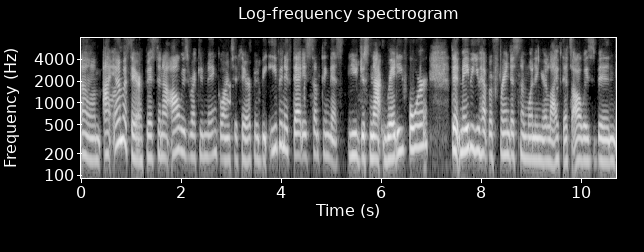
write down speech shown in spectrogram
Um, I am a therapist and I always recommend going to therapy, but even if that is something that's you're just not ready for, that maybe you have a friend or someone in your life that's always been,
